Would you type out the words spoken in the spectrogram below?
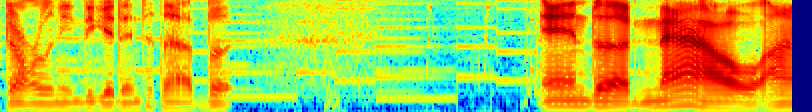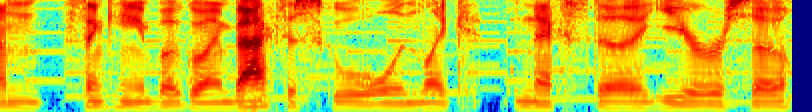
don't really need to get into that, but and uh, now I'm thinking about going back to school in like next uh, year or so.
